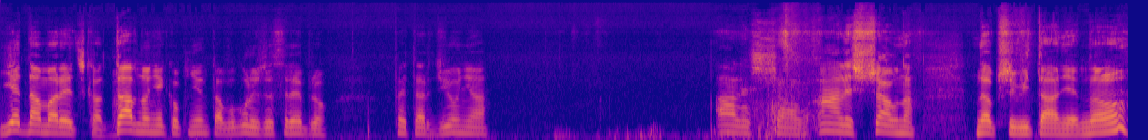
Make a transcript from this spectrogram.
Jedna mareczka, dawno nie kopnięta, w ogóle, że srebro. Petardziunia. Ale strzał, ale strzał na, na przywitanie. No,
